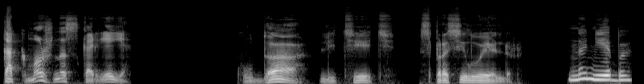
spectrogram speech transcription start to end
как можно скорее». «Куда лететь?» — спросил Уэллер. «На небо»,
